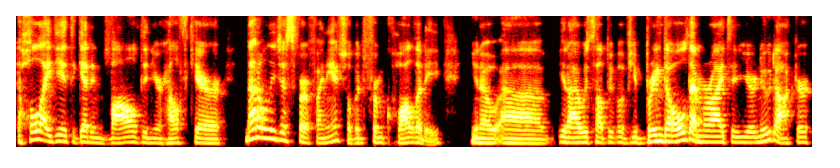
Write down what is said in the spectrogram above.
the whole idea to get involved in your healthcare, not only just for financial, but from quality you know uh, you know i always tell people if you bring the old mri to your new doctor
